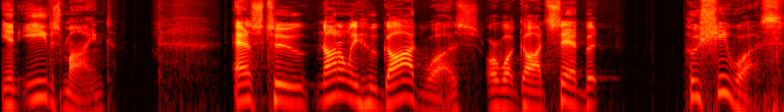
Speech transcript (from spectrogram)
in Eve's mind as to not only who God was or what God said, but who she was.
